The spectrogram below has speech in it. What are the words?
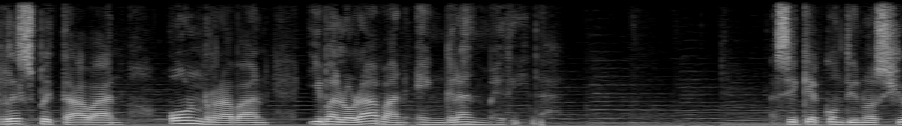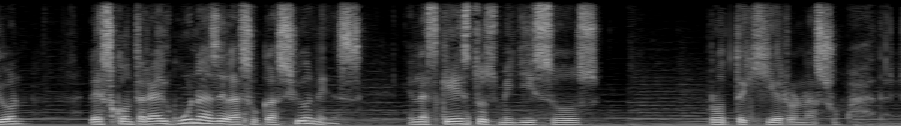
respetaban, honraban y valoraban en gran medida. Así que a continuación les contaré algunas de las ocasiones en las que estos mellizos protegieron a su madre.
